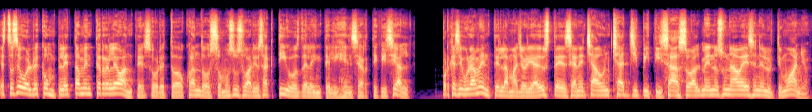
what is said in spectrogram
Esto se vuelve completamente relevante, sobre todo cuando somos usuarios activos de la inteligencia artificial, porque seguramente la mayoría de ustedes se han echado un chat GPTizazo al menos una vez en el último año.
